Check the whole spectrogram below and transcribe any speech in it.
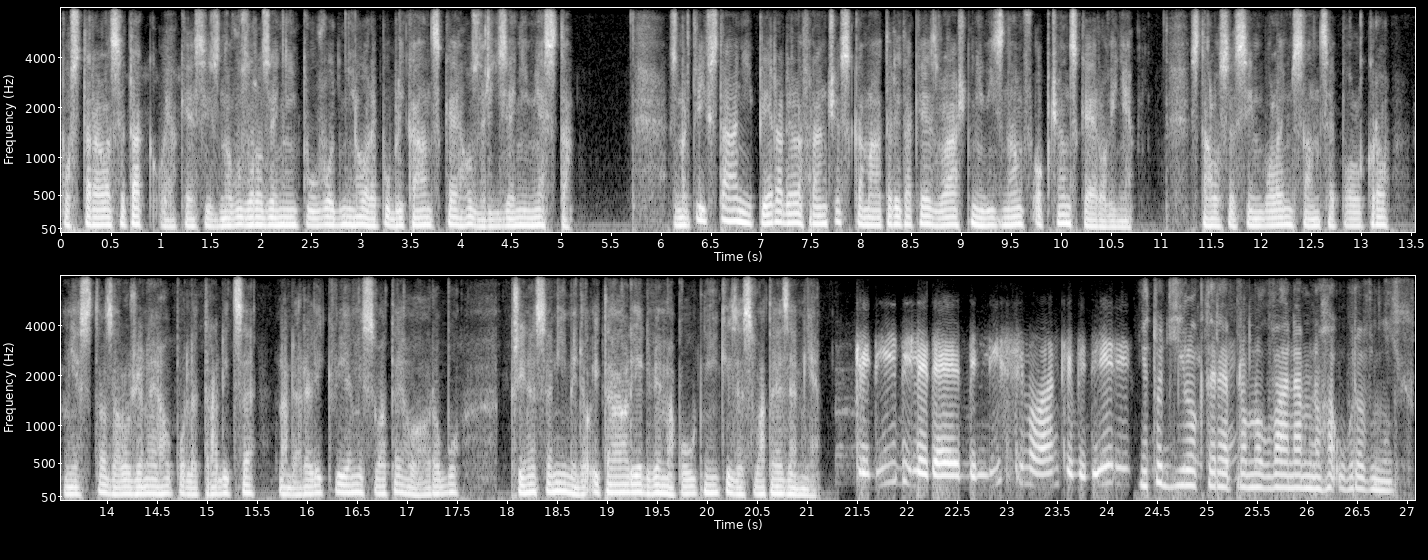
Postarala se tak o jakési znovuzrození původního republikánského zřízení města – Zmrtvý vstání Piera della Francesca má tedy také zvláštní význam v občanské rovině. Stalo se symbolem Sance Polcro, města založeného podle tradice nad relikviemi svatého hrobu, přinesenými do Itálie dvěma poutníky ze svaté země. Je to dílo, které promlouvá na mnoha úrovních.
